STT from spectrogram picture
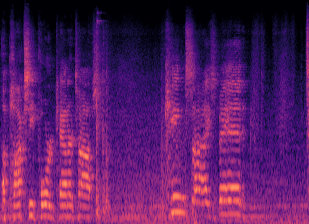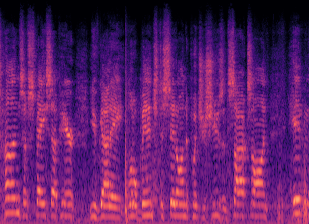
epoxy poured countertops, king size bed, tons of space up here. You've got a little bench to sit on to put your shoes and socks on, hidden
